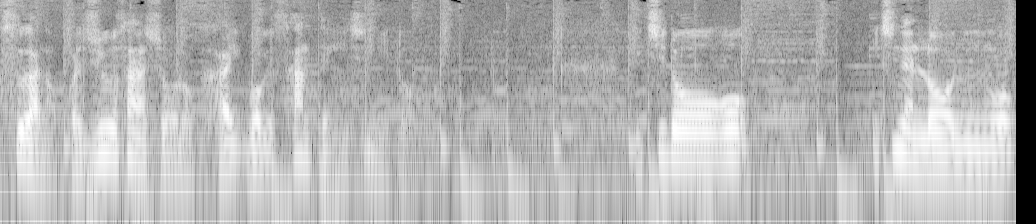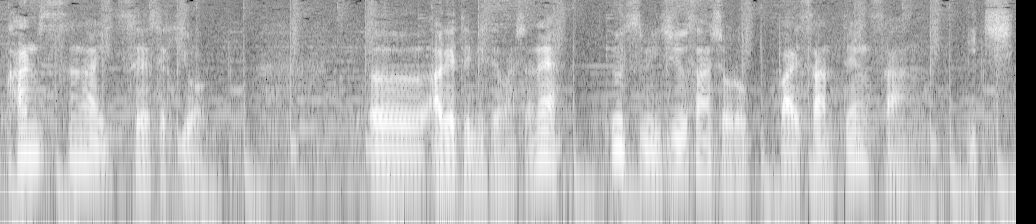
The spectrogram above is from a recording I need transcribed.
菅野。これ13勝6敗防御3.12と。一郎を1年浪人を感じさせない成績を上げてみせましたね。内海13勝6敗3.3 1、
